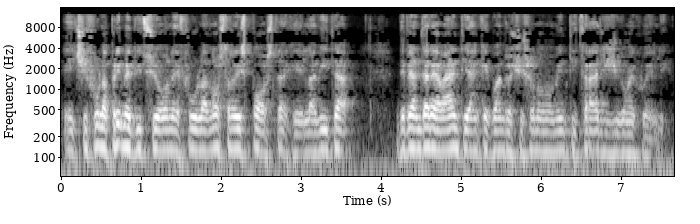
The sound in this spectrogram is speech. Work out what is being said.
e ci fu la prima edizione, fu la nostra risposta che la vita deve andare avanti anche quando ci sono momenti tragici come quelli.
